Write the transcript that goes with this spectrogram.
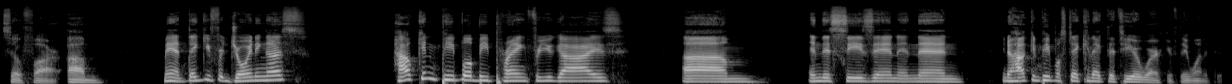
so far. Um, man, thank you for joining us. How can people be praying for you guys um, in this season, and then you know how can people stay connected to your work if they wanted to?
